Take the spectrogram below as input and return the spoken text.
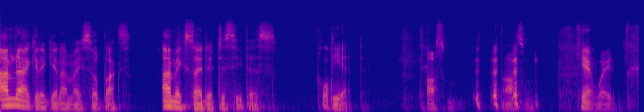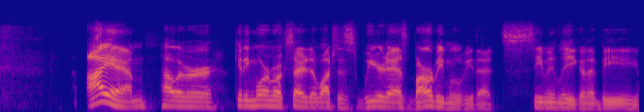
I'm not going to get on my soapbox. I'm excited to see this. Cool. The end. Awesome. Awesome. Can't wait. I am, however, getting more and more excited to watch this weird ass Barbie movie that's seemingly going to be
